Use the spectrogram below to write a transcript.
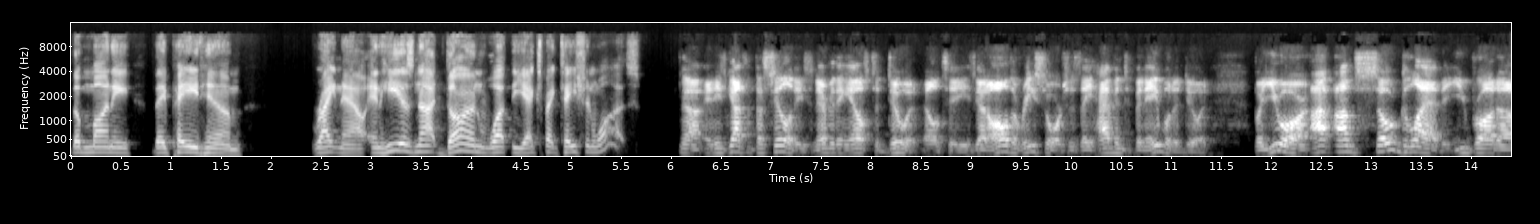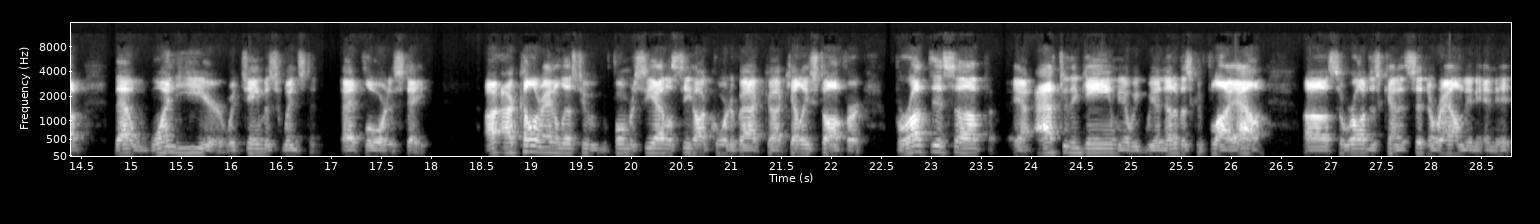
the money they paid him right now, and he has not done what the expectation was. No, and he's got the facilities and everything else to do it, LT. He's got all the resources. They haven't been able to do it. But you are, I, am so glad that you brought up that one year with Jameis Winston at Florida State. Our, our color analyst, who former Seattle Seahawk quarterback uh, Kelly Stouffer, brought this up you know, after the game. You know, we, we, none of us could fly out, uh, so we're all just kind of sitting around in, in, in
